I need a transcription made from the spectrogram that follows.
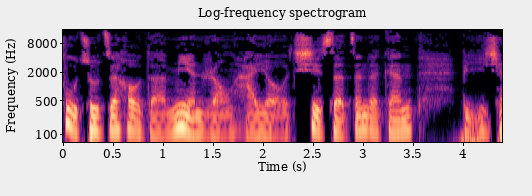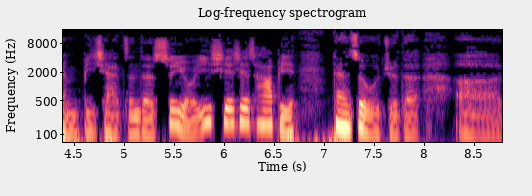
复出之后的面容还有气色，真的跟比以前比起来，真的是有一些些差别。但是我觉得，呃，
